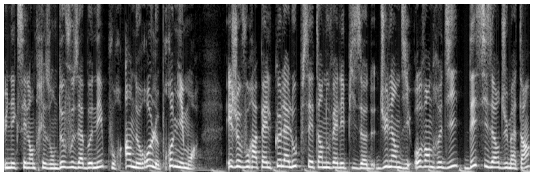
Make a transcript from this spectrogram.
Une excellente raison de vous abonner pour 1 euro le premier mois. Et je vous rappelle que La Loupe, c'est un nouvel épisode du lundi au vendredi dès 6h du matin.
